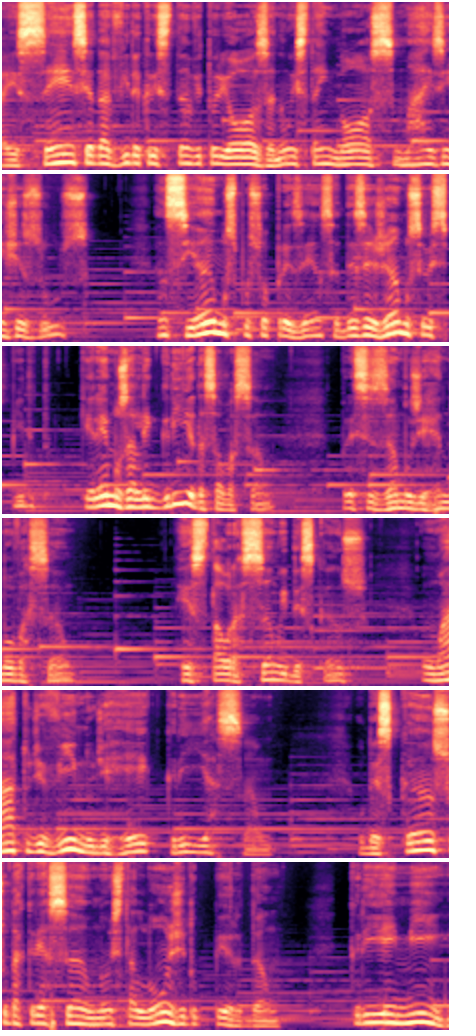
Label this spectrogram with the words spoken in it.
A essência da vida cristã vitoriosa não está em nós, mas em Jesus. Ansiamos por Sua presença, desejamos Seu Espírito, queremos a alegria da salvação, precisamos de renovação restauração e descanso, um ato divino de recriação. O descanso da criação não está longe do perdão. Cria em mim,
